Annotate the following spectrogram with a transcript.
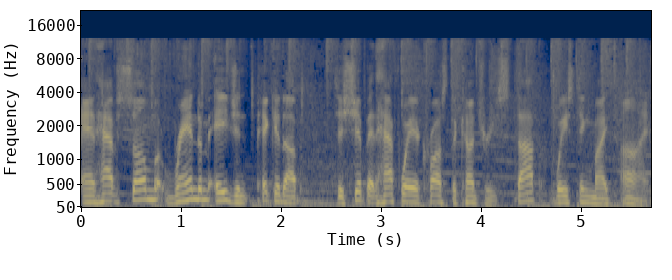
and have some random agent pick it up to ship it halfway across the country. Stop wasting my time.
